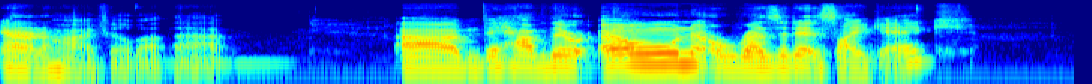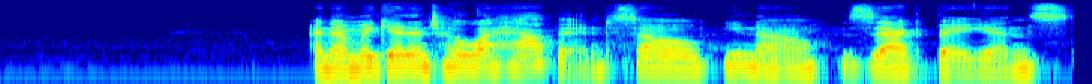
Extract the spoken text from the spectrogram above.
I don't know how I feel about that. Um, they have their own resident psychic. And then we get into what happened. So, you know, Zach Bagans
